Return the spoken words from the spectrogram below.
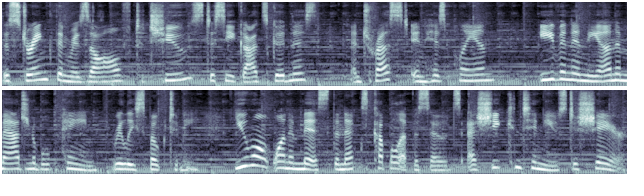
The strength and resolve to choose to see God's goodness and trust in his plan even in the unimaginable pain really spoke to me. You won't want to miss the next couple episodes as she continues to share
